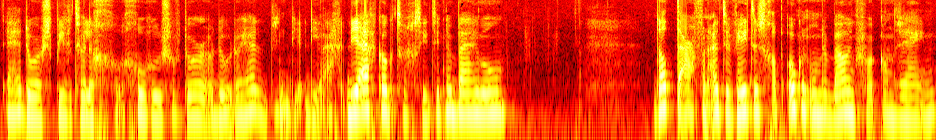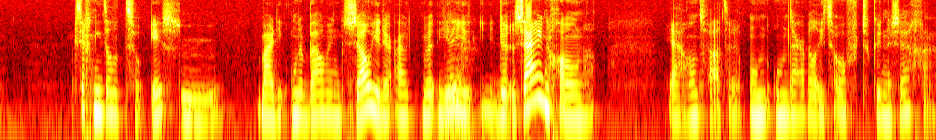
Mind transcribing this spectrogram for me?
hè, door spirituele goeroes of door, door, die, die, die, eigenlijk ook terugziet in de Bijbel, dat daar vanuit de wetenschap ook een onderbouwing voor kan zijn. Ik zeg niet dat het zo is, mhm. Maar die onderbouwing zou je eruit. Je, er zijn gewoon ja, handvaten om, om daar wel iets over te kunnen zeggen.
